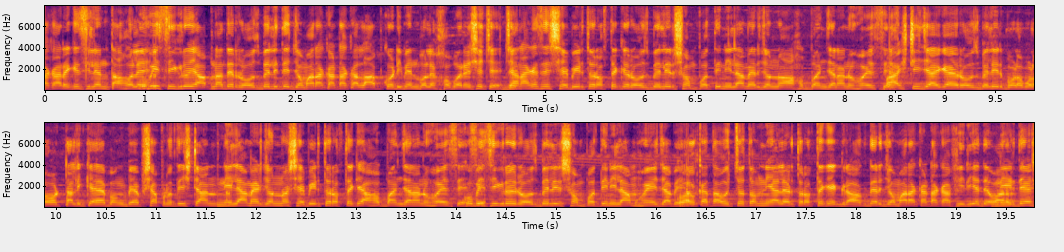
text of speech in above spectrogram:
টাকা রেখেছিলেন, তাহলে খুবই শীঘ্রই আপনাদের রোজবেলিতে জমা রাখা টাকা লাভ করিবেন বলে খবর এসেছে। জানা গেছে, সেবির তরফ থেকে রোজবেলির সম্পত্তি নিলামের জন্য আহ্বান জানানো হয়েছে। বাইশটি জায়গায় রোজবেলির বড় বড় অট্টালিকা এবং ব্যবসা প্রতিষ্ঠান নিলামের জন্য সেবির তরফ থেকে আহ্বান জানানো হয়েছে। খুবই শীঘ্রই রোজবেলির সম্পত্তি নিলাম হয়ে যাবে। কলকাতা উচ্চতম ন্যায়ালয়ের তরফ থেকে গ্রাহকদের জমা রাখা টাকা ফিরিয়ে দেওয়ার নির্দেশ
